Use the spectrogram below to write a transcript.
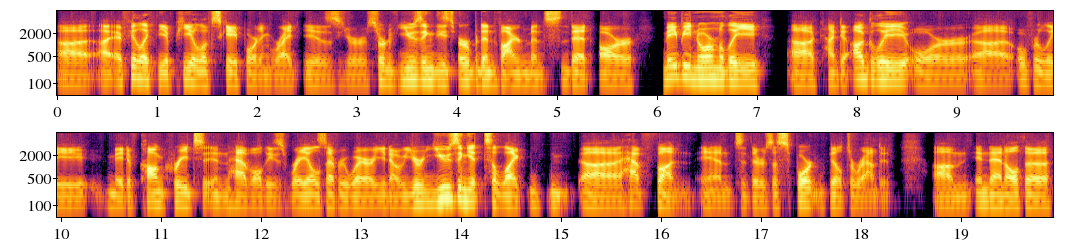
Uh, I feel like the appeal of skateboarding, right, is you're sort of using these urban environments that are maybe normally uh, kind of ugly or uh, overly made of concrete and have all these rails everywhere. You know, you're using it to like uh, have fun, and there's a sport built around it. Um, and then all the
